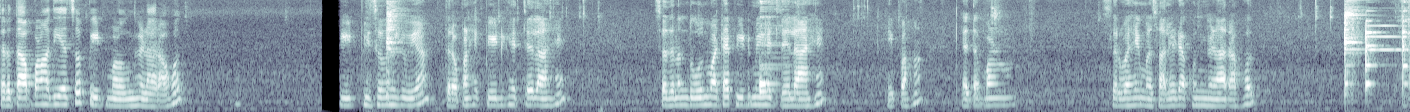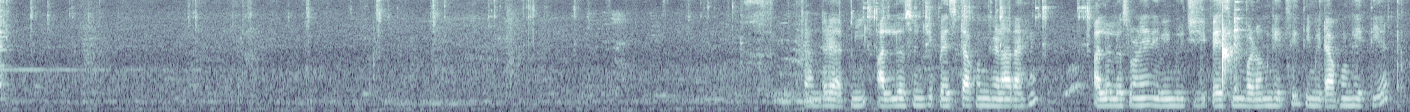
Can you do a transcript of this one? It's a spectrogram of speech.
तर आता आपण आधी याचं पीठ मळून घेणार आहोत. पीठ भिजवून घेऊया. तर आपण हे पीठ घेतलेलं आहे. साधारण दोन वाट्या पीठ मी घेतलेलं आहे. हे पहा. यात आपण सर्व हे मसाले टाकून घेणार आहोत त्यानंतर यात मी आलं लसूणची पेस्ट टाकून घेणार आहे. आलं लसूण आणि हिरवी मिरचीची पेस्ट मी बनवून घेतली ती मी टाकून घेते. आहे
